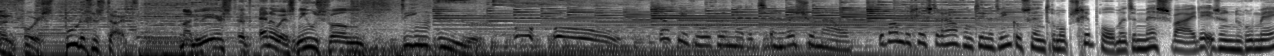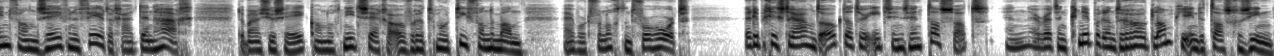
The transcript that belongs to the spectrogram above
Een voorspoedige start. Maar nu eerst het NOS nieuws van 10 uur. Ho, ho. Sophie Verhoeven met het NOS-journaal. De man die gisteravond in het winkelcentrum op Schiphol met een mes zwaaide... is een Roemeen van 47 uit Den Haag. De marechaussee kan nog niets zeggen over het motief van de man. Hij wordt vanochtend verhoord. Er riep gisteravond ook dat er iets in zijn tas zat... en er werd een knipperend rood lampje in de tas gezien.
